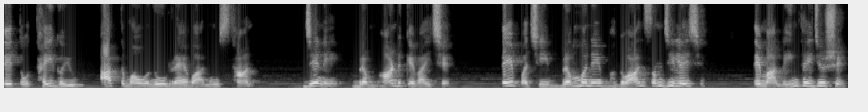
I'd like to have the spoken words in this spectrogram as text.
તે તો થઈ ગયું આત્માઓનું રહેવાનું સ્થાન, જેને બ્રહ્માંડ કહેવાય છે. તે પછી બ્રહ્મને ભગવાન સમજી લે છે. તેમાં લીન થઈ જશે.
